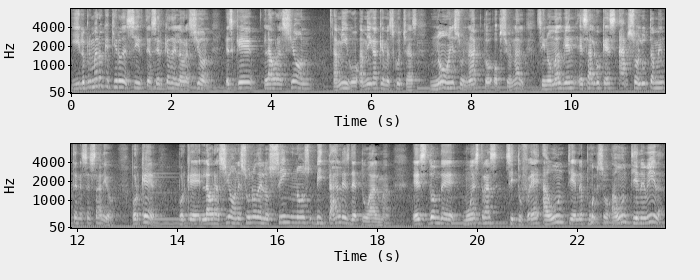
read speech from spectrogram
y lo primero que quiero decirte acerca de la oración es que la oración, amigo, amiga que me escuchas, no es un acto opcional, sino más bien es algo que es absolutamente necesario. ¿Por qué? Porque la oración es uno de los signos vitales de tu alma. Es donde muestras si tu fe aún tiene pulso, aún tiene vida.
